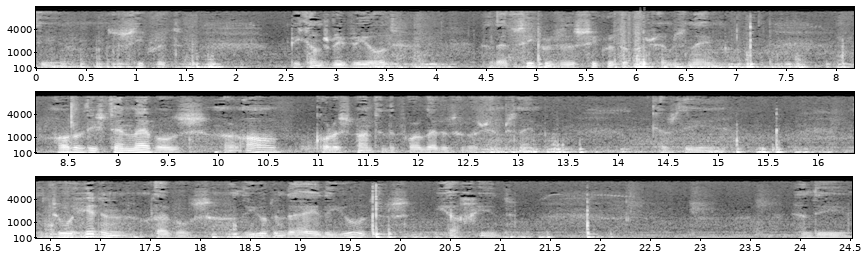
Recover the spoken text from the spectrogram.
the secret becomes revealed, and that secret is the secret of Hashem's name. All of these ten levels are all correspond to the four letters of Hashem's name, because the the two hidden levels, the Yud and the Hey. The Yud is Yachid, and the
